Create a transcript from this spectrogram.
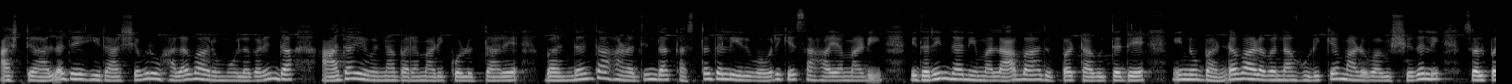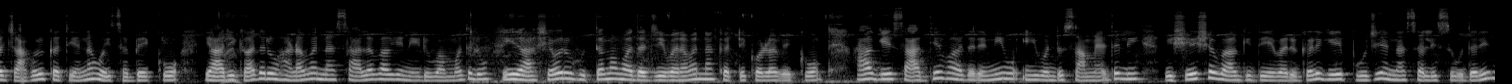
ಅಷ್ಟೇ ಅಲ್ಲದೆ ಈ ರಾಶಿಯವರು ಹಲವಾರು ಮೂಲಗಳಿಂದ ಆದಾಯವನ್ನು ಬರಮಾಡಿಕೊಳ್ಳುತ್ತಾರೆ. ಬಂದಂಥ ಹಣದಿಂದ ಕಷ್ಟದಲ್ಲಿ ಇರುವವರಿಗೆ ಸಹಾಯ ಮಾಡಿ. ಇದರಿಂದ ನಿಮ್ಮ ಲಾಭ ದುಪ್ಪಟ್ಟಾಗುತ್ತದೆ. ಇನ್ನು ಬಂಡವಾಳವನ್ನು ಹೂಡಿಕೆ ಮಾಡುವ ವಿಷಯದಲ್ಲಿ ಸ್ವಲ್ಪ ಜಾಗರೂಕತೆಯನ್ನು ವಹಿಸಬೇಕು. ಯಾರಿಗಾದರೂ ಹಣವನ್ನು ಸಾಲವಾಗಿ ನೀಡುವ ಮೊದಲು ಈ ರಾಶಿಯವರು ಉತ್ತಮವಾದ ಜೀವನವನ್ನು ಕಟ್ಟಿಕೊಳ್ಳಬೇಕು. ಹಾಗೆ ಸಾಧ್ಯವಾದರೆ ನೀವು ಈ ಒಂದು ಸಮಯದಲ್ಲಿ ವಿಶೇಷವಾಗಿ ದೇವರುಗಳಿಗೆ ಪೂಜೆಯನ್ನು ಸಲ್ಲಿಸುವುದರಿಂದ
